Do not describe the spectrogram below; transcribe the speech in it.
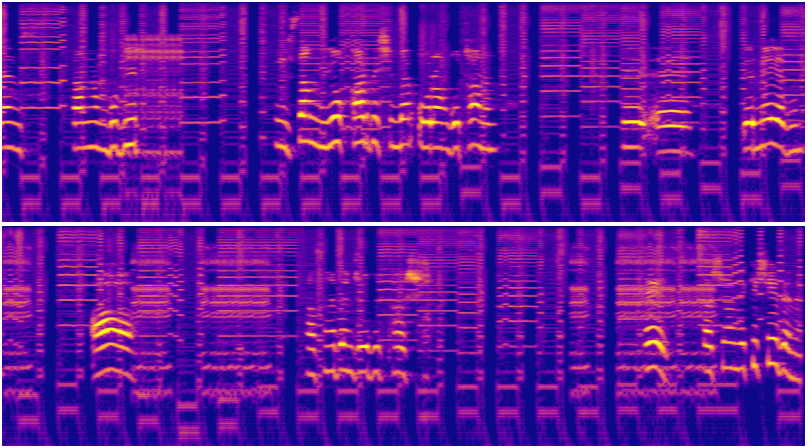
ben sanırım bu bir insan mı? Yok kardeşim ben orangutanım. Ee, e, görmeye geldim. Aa. Aslında bence bir taş. Hey, taşın önündeki şey de ne?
